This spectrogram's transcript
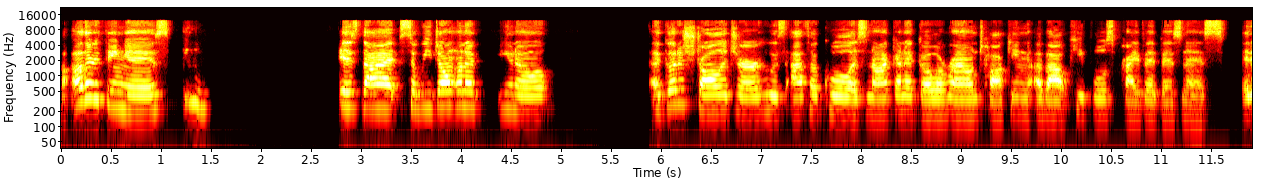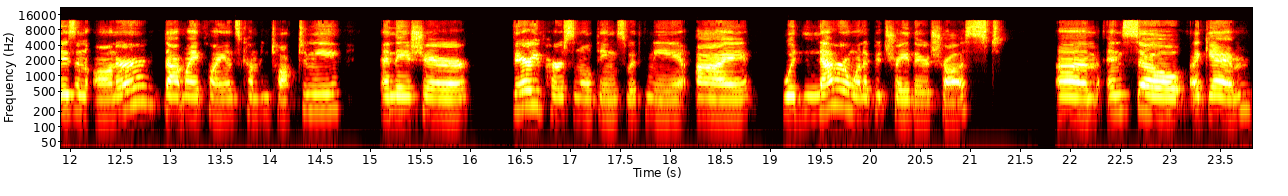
The other thing is, is that so we don't want to, you know, a good astrologer who is ethical is not going to go around talking about people's private business. It is an honor that my clients come and talk to me and they share very personal things with me. I would never want to betray their trust. Um, and so, again,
